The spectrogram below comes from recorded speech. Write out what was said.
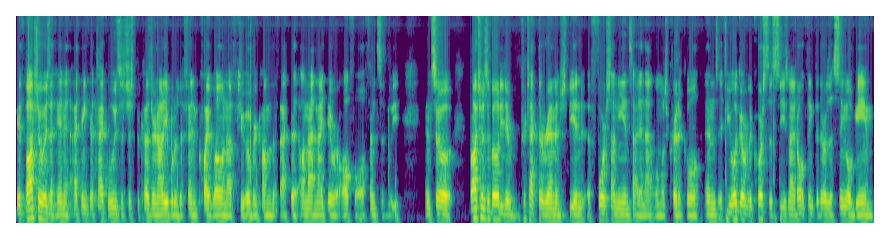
if Batcho isn't in it, I think the Tech loses just because they're not able to defend quite well enough to overcome the fact that on that night they were awful offensively, and so. Batcho's ability to protect the rim and just be a force on the inside in that one was critical. And if you look over the course of the season, I don't think that there was a single game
